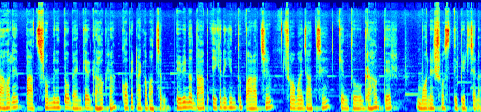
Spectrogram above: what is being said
তাহলে পাঁচ সম্মিলিত ব্যাংকের গ্রাহকরা কবে টাকা পাচ্ছেন? বিভিন্ন দাব এখানে কিন্তু পাড়াচ্ছে, সময় যাচ্ছে, কিন্তু গ্রাহকদের মনে স্বস্তি ফিরছে না।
